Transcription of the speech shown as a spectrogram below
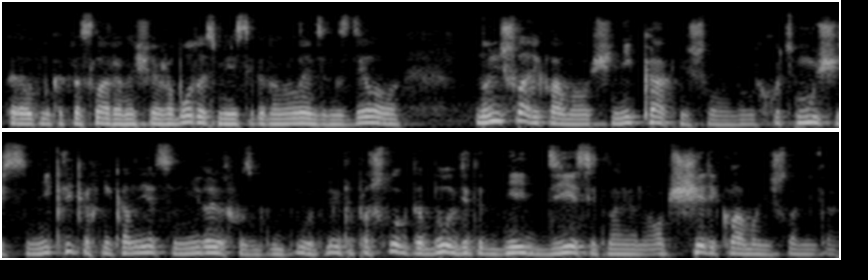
когда вот мы как раз с Ларой начали работать вместе, когда она лендинг сделала. Но не шла реклама вообще, никак не шла. Ну, хоть мучайся, ни кликов, ни конверсий, ну, не дает Facebook. Вот это прошло, когда было где-то дней 10, наверное. Вообще реклама не шла никак.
